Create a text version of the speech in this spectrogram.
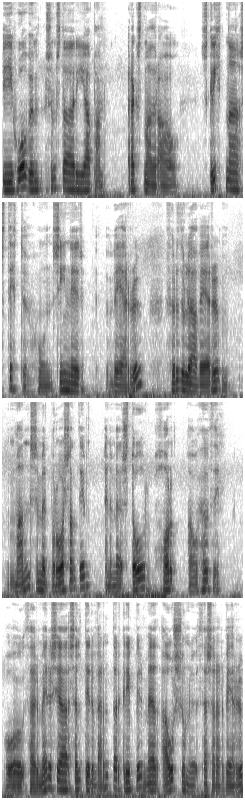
Í hófum sumstaðar í Japan rekst maður á skrítna stittu. Hún sýnir veru, furðulega veru, mann sem er brosandi en er með stór horn á höfði. Og það eru meiri sé að seldir verndargripir með ásjónu þessarar veru.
